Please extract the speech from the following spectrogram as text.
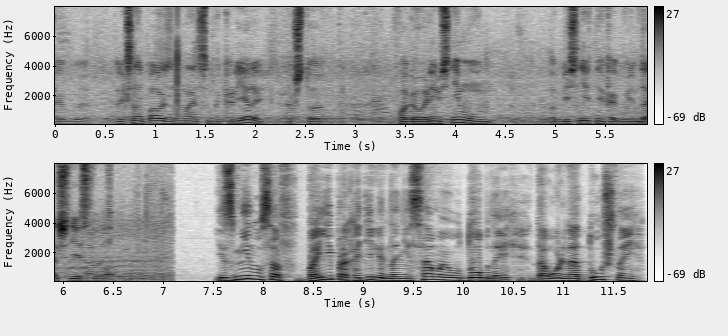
Как бы Александр Павлович занимается моей карьерой, так что поговорим с ним, он объяснит мне, как будем дальше действовать. Из минусов бои проходили на не самой удобной, довольно душной,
